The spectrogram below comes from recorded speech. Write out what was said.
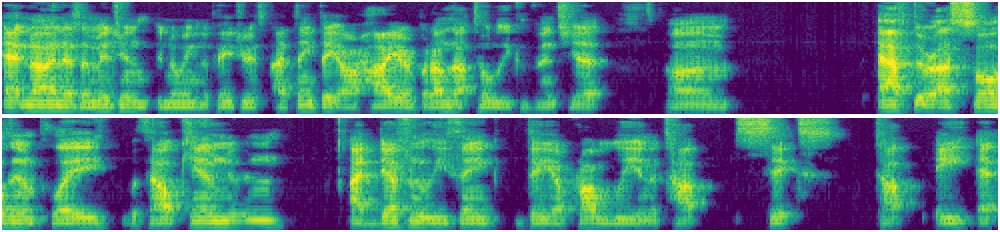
At nine, as I mentioned, the New England Patriots, I think they are higher, but I'm not totally convinced yet. Um, after I saw them play without Cam Newton, I definitely think they are probably in the top six, top eight at,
